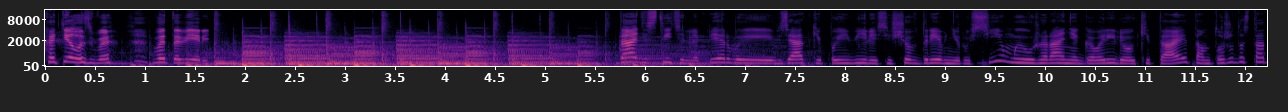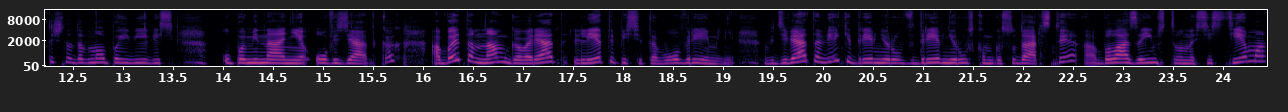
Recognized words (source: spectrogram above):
Хотелось бы в это верить. Действительно, первые взятки появились еще в Древней Руси. Мы уже ранее говорили о Китае, там тоже достаточно давно появились упоминания о взятках. Об этом нам говорят летописи того времени. В IX веке в древнерусском государстве а, была заимствована система,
